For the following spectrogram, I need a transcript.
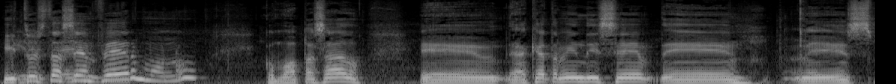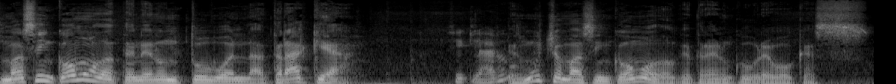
y tú estás enfermo, ¿no? Como ha pasado. Eh, acá también dice, eh, es más incómodo tener un tubo en la tráquea. Sí, claro. Es mucho más incómodo que traer un cubrebocas.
